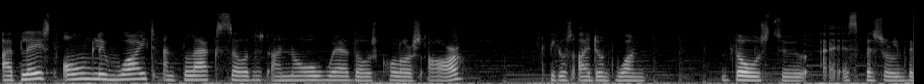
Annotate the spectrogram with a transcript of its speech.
I placed only white and black so that I know where those colors are because I don't want those to, especially the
